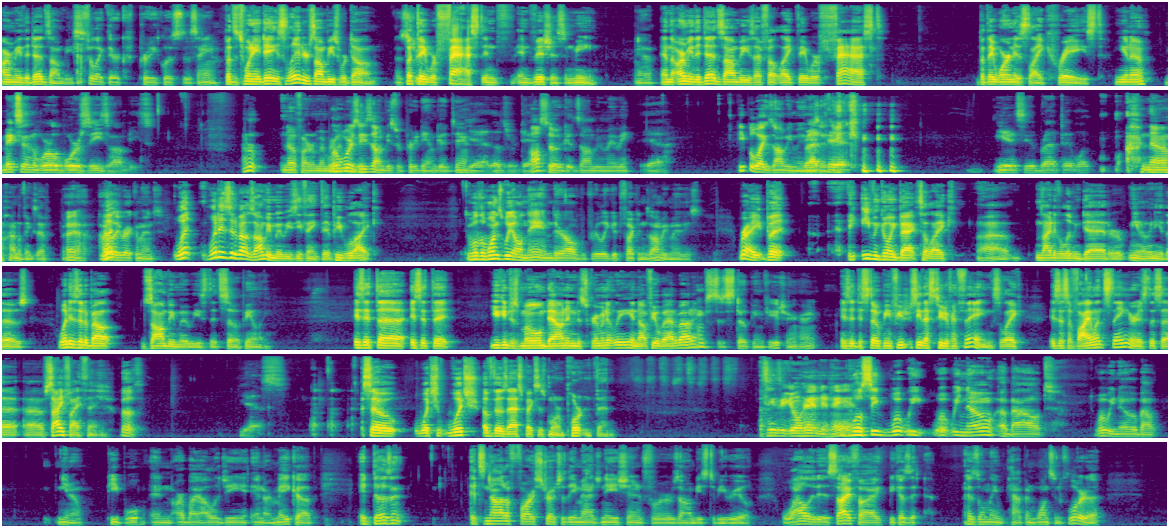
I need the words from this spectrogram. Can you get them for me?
Army of the Dead zombies? I feel like they're pretty close to the same. But the 28 Days Later zombies were dumb, That's but true. they were fast and and vicious and mean. Yeah, And the Army of the Dead zombies, I felt like they were fast, but they weren't as like crazed. You know, Mixing the World War Z zombies. I don't know if I remember. World that War movie. Z zombies were pretty damn good too. Yeah, those were damn. Also a good zombie movie. Yeah. People like zombie movies. Brad I Pitt. think. You didn't see the Brad Pitt one? No, I don't think so. yeah, highly recommend. What What is it about zombie movies you think that people like? Well, the ones we all named, they're all really good fucking zombie movies. Right, but even going back to like uh, Night of the Living Dead or you know any of those, what is it about zombie movies that's so appealing? Is it the is it that you can just mow them down indiscriminately and not feel bad about it? It's a dystopian future, right? Is it dystopian future? See, that's two different things. Like, is this a violence thing or is this a, a sci-fi thing? Both. Yes. So, which which of those aspects is more important then? I think they go hand in hand. Well, see what we what we know about what we know about you know people and our biology and our makeup. It doesn't. It's not a far stretch of the imagination for zombies to be real. While it is sci-fi because it has only happened once in Florida,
